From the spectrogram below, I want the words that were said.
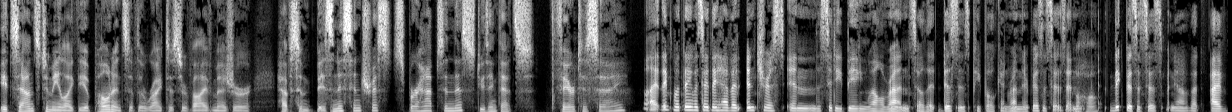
It sounds to me like the opponents of the Right to Survive measure have some business interests, perhaps, in this. Do you think that's fair to say? I think what they would say they have an interest in the city being well run, so that business people can run their businesses and uh-huh. big businesses. You know, but I've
